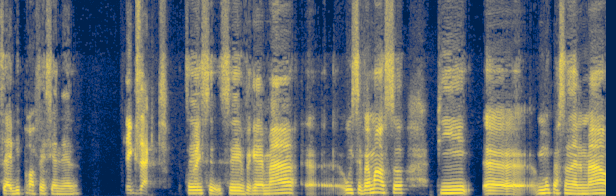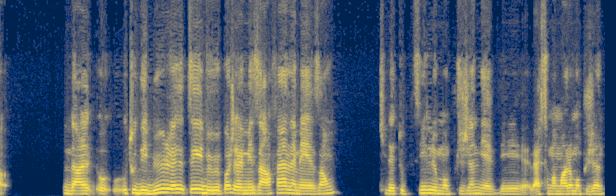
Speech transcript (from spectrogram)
sa vie professionnelle. Exact. C'est vraiment, euh, oui, c'est vraiment ça. Puis euh, moi, personnellement, dans, au, tout début, tu sais, veux pas, j'avais mes enfants à la maison qui étaient tout petits. mon plus jeune, il y avait, à ce moment-là, mon plus jeune,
